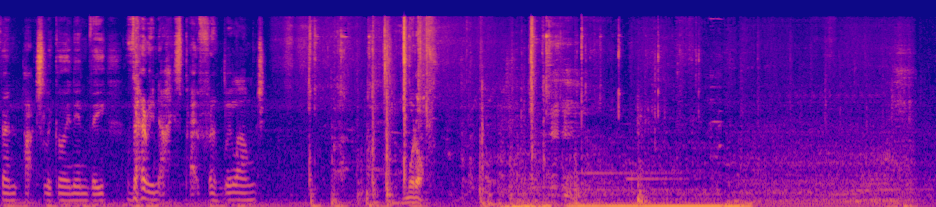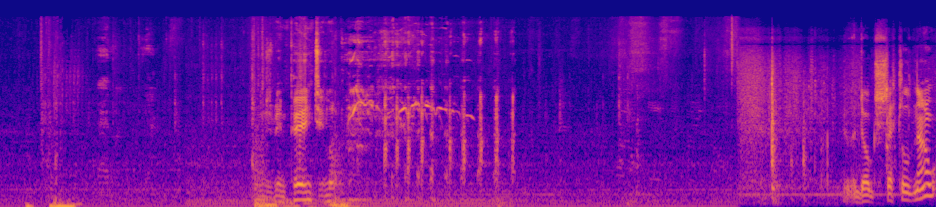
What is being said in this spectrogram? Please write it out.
than actually going in the very nice pet-friendly lounge. And we're off. He's been painting, look. Get the dog's settled now.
